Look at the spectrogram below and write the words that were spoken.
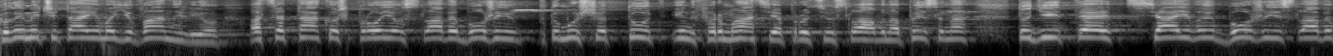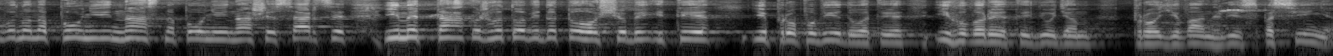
коли ми читаємо Євангелію, а це також прояв слави Божої, тому що тут інформація про цю славу написана, тоді те сяєве Божої слави, воно наповнює нас, наповнює наше серце, і ми також готові до того, щоб іти і проповідувати, і говорити людям про Євангелію спасіння.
